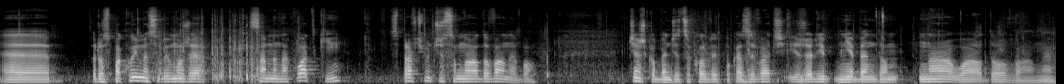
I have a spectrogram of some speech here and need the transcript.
e, rozpakujmy sobie może same nakładki. Sprawdźmy, czy są naładowane, bo ciężko będzie cokolwiek pokazywać, jeżeli nie będą naładowane.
